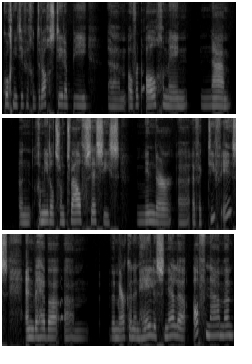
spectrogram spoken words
cognitieve gedragstherapie um, over het algemeen na een gemiddeld zo'n 12 sessies minder uh, effectief is. En we hebben um, we merken een hele snelle afname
